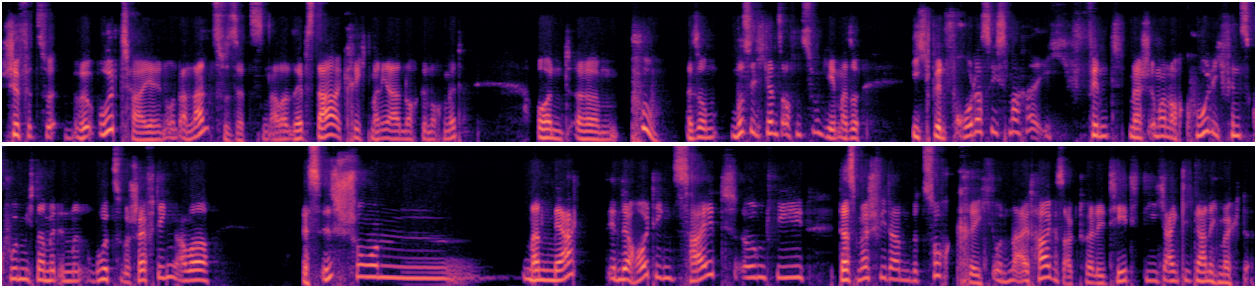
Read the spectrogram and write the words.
Schiffe zu beurteilen und an Land zu setzen. Aber selbst da kriegt man ja noch genug mit. Und ähm, puh, also muss ich ganz offen zugeben. Also ich bin froh, dass ich es mache. Ich finde Mesh immer noch cool. Ich finde es cool, mich damit in Ruhe zu beschäftigen, aber es ist schon, man merkt in der heutigen Zeit irgendwie, dass Mesh wieder einen Bezug kriegt und eine Tagesaktualität, die ich eigentlich gar nicht möchte.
